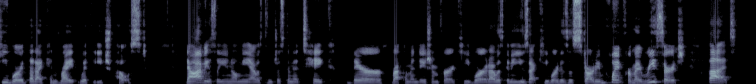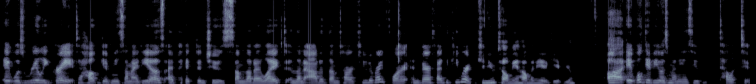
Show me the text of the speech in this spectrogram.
keyword that I can write with each post. Now, obviously, you know me, I wasn't just going to take their recommendation for a keyword. I was going to use that keyword as a starting point for my research, but it was really great to help give me some ideas. I picked and chose some that I liked and then added them to our queue to write for it and verified the keyword. Can you tell me how many it gave you? Uh, it will give you as many as you tell it to.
